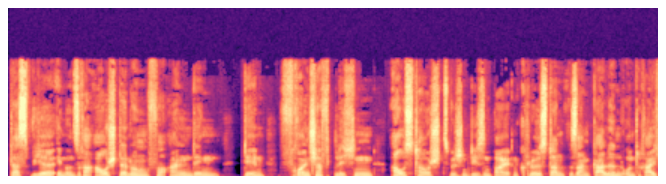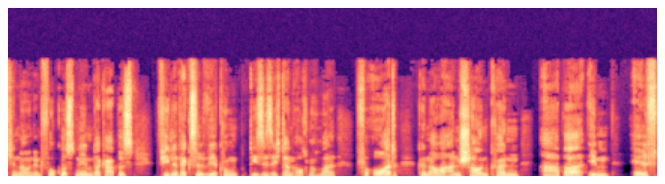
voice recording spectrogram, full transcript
dass wir in unserer Ausstellung vor allen Dingen den freundschaftlichen Austausch zwischen diesen beiden Klöstern St. Gallen und Reichenau in den Fokus nehmen. Da gab es viele Wechselwirkungen, die Sie sich dann auch nochmal vor Ort genauer anschauen können. Aber im 11.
